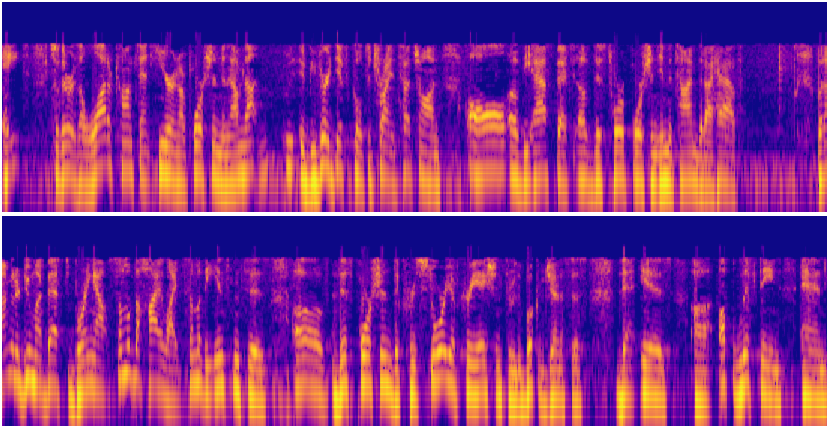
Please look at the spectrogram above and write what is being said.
8. So there is a lot of content here in our portion, and I'm not, it'd be very difficult to try and touch on all of the aspects of this Torah portion in the time that I have. But I'm going to do my best to bring out some of the highlights, some of the instances of this portion, the story of creation through the book of Genesis, that is uh, uplifting, and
